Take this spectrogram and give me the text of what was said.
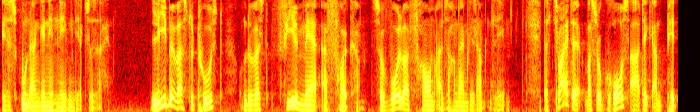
ist es unangenehm, neben dir zu sein. Liebe, was du tust und du wirst viel mehr Erfolg haben, sowohl bei Frauen als auch in deinem gesamten Leben. Das zweite, was so großartig an Pitt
